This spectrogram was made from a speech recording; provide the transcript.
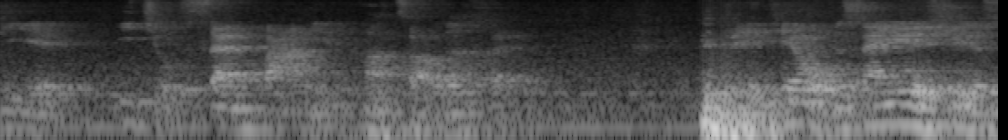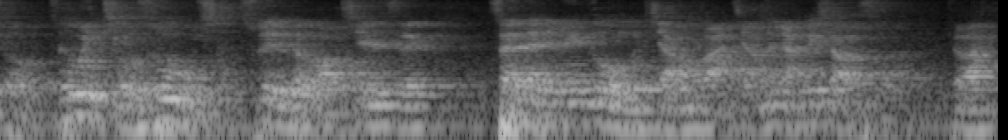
毕业。一九三八年啊，早得很。那天我们三月去的时候，这位九十五岁的老先生站在那边跟我们讲法，讲了两个小时，对吧？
